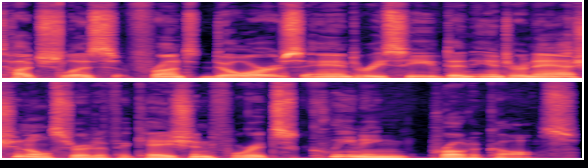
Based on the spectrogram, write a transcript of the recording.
touchless front doors and received an international certification for its cleaning protocols.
